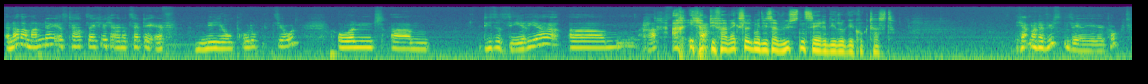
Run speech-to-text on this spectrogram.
Another Monday ist tatsächlich eine ZDF-Neo-Produktion. Und ähm, diese Serie ähm, hat. Ach, ich habe die verwechselt mit dieser Wüstenserie, die du geguckt hast. Ich habe noch eine Wüstenserie geguckt.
